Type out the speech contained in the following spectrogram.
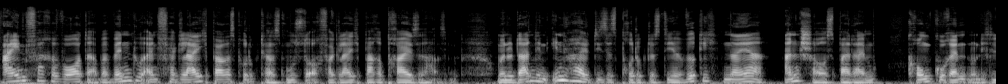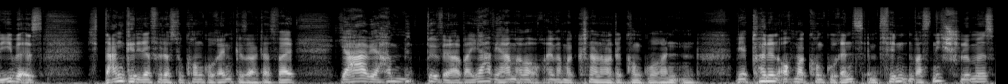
einfache Worte, aber wenn du ein vergleichbares Produkt hast, musst du auch vergleichbare Preise haben. Und wenn du dann den Inhalt dieses Produktes dir wirklich, naja, anschaust bei deinem Konkurrenten und ich liebe es. Ich danke dir dafür, dass du Konkurrent gesagt hast, weil ja, wir haben Mitbewerber, ja, wir haben aber auch einfach mal knallharte Konkurrenten. Wir können auch mal Konkurrenz empfinden, was nicht schlimm ist.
